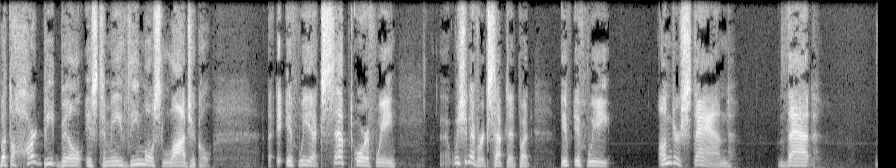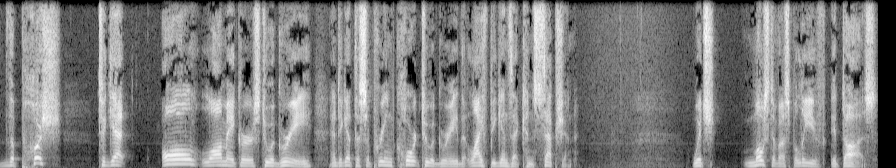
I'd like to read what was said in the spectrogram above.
But the heartbeat bill is to me the most logical. If we accept or if we, we should never accept it, but if, if we understand that the push to get all lawmakers to agree and to get the Supreme Court to agree that life begins at conception, which most of us believe it does.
